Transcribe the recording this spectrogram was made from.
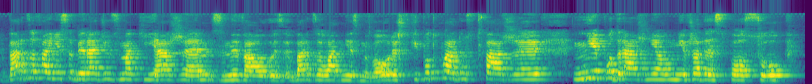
Bardzo fajnie sobie radził z makijażem, zmywał, bardzo ładnie zmywał resztki podkładu z twarzy, nie podrażniał mnie w żaden sposób.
